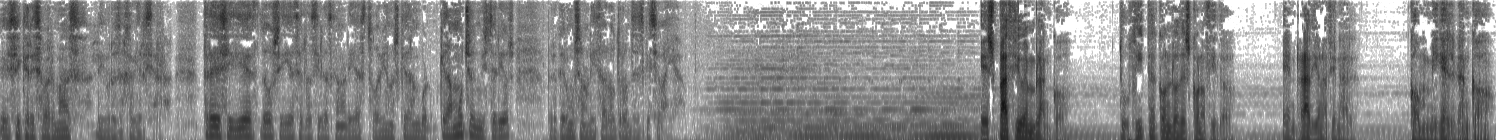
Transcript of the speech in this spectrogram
Eh, si queréis saber más, libros de Javier Sierra 3 y 10, 2 y 10 en las Islas Canarias. Todavía nos quedan, bueno, quedan muchos misterios, pero queremos analizar otro antes de que se vaya. Espacio en Blanco. Tu cita con lo desconocido. En Radio Nacional. Con Miguel Blanco.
